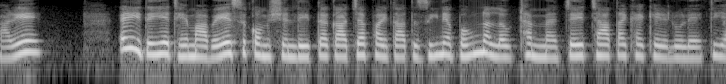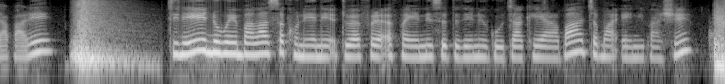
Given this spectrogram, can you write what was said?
ပါတယ်။အဲ့ဒီတရက်ထဲမှာပဲစစ်ကော်မရှင်လေတပ်ကဂျက်ဖိုက်တာတစည်းနဲ့ဘုံနှလုံးထပ်မံကျဲချတိုက်ခိုက်ခဲ့တယ်လို့လည်းသိရပါတယ်။ဒီနေ့နိုဝင်ဘာလ18ရက်နေ့အတွက် FFN ရဲ့နေ့စစ်တည်င်းတွေကိုကြားခဲ့ရတာပါကျွန်မအဲနီပါရှင်။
